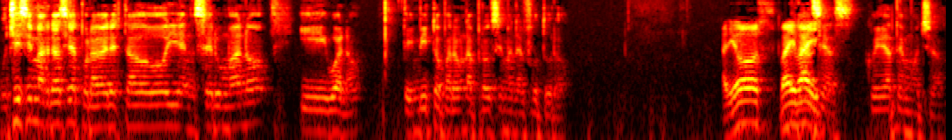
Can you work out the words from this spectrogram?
Muchísimas gracias por haber estado hoy en Ser Humano y bueno, te invito para una próxima en el futuro. Adiós, bye bye. Gracias, cuídate mucho.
